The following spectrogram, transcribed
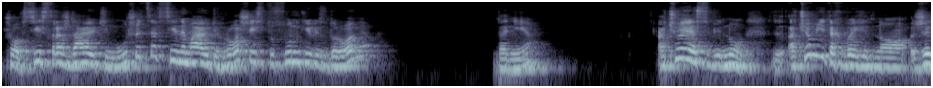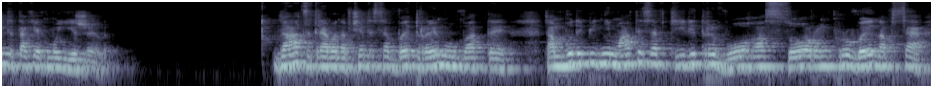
Що, всі страждають і мучаться, всі не мають грошей, стосунків і здоров'я? Да ні. А чого я собі, ну, а чому мені так вигідно жити так, як мої жили? Да, це треба навчитися витримувати. Там буде підніматися в тілі тривога, сором, провина, все.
